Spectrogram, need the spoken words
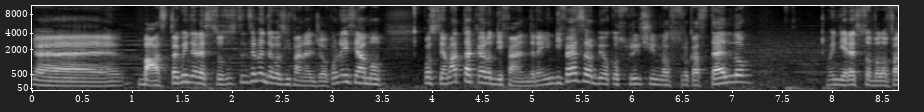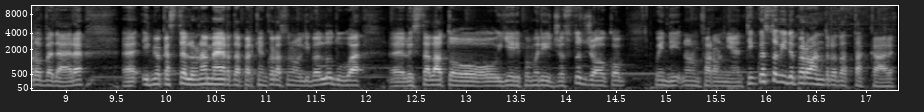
Eh, basta, quindi adesso sostanzialmente così fa nel gioco. Noi siamo, possiamo attaccare o difendere. In difesa dobbiamo costruirci il nostro castello quindi adesso ve lo farò vedere. Eh, il mio castello è una merda perché ancora sono a livello 2. Eh, l'ho installato ieri pomeriggio sto gioco, quindi non farò niente. In questo video però andrò ad attaccare.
